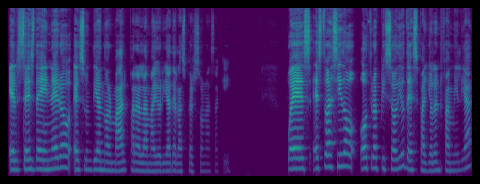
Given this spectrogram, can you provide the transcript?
El 6 de enero es un día normal para la mayoría de las personas aquí. Pues esto ha sido otro episodio de Español en Familia.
